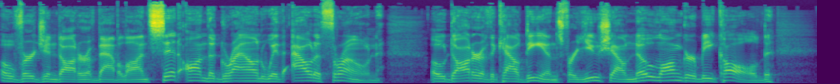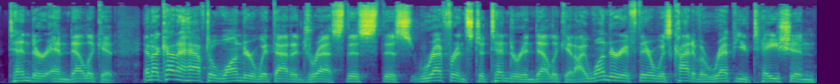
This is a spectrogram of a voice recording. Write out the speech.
O virgin daughter of Babylon. Sit on the ground without a throne, O daughter of the Chaldeans, for you shall no longer be called tender and delicate. And I kind of have to wonder with that address, this this reference to tender and delicate. I wonder if there was kind of a reputation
